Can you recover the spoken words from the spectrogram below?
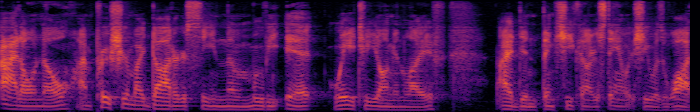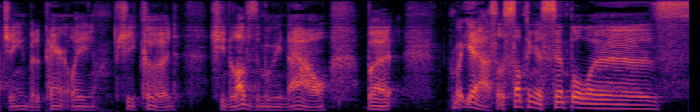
I don't know. I'm pretty sure my daughter's seen the movie It way too young in life. I didn't think she could understand what she was watching, but apparently she could. She loves the movie now. But but yeah, so something as simple as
